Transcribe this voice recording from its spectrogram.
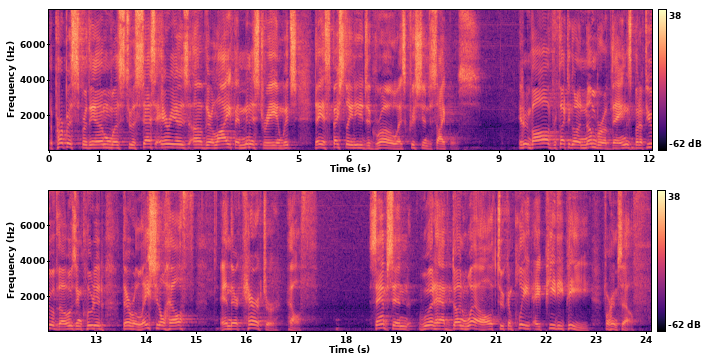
The purpose for them was to assess areas of their life and ministry in which they especially needed to grow as Christian disciples. It involved reflecting on a number of things, but a few of those included their relational health, and their character health. Samson would have done well to complete a PDP for himself.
